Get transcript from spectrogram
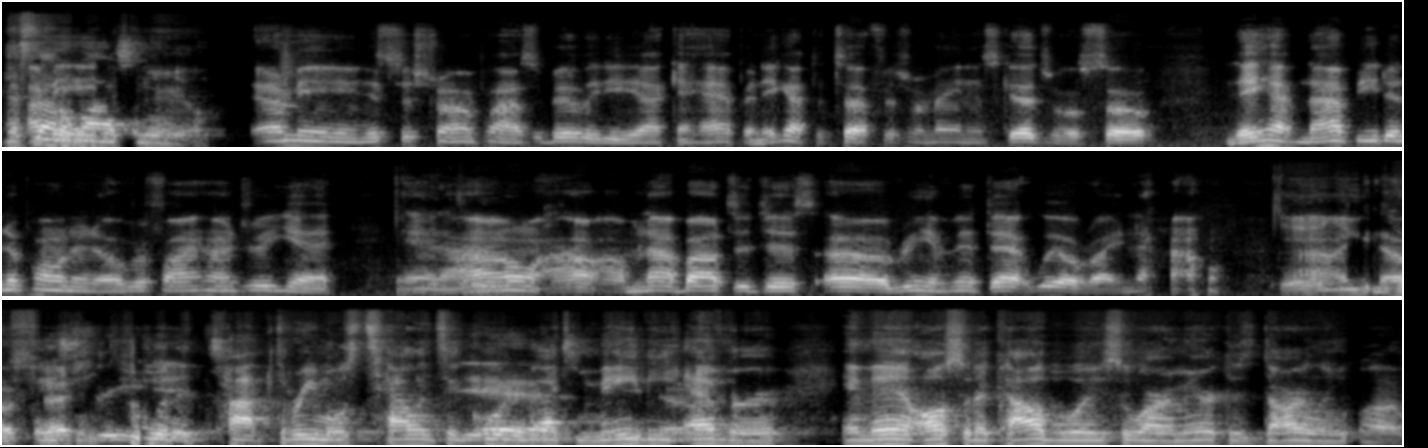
That's not I mean, a wild scenario. I mean, it's a strong possibility that can happen. They got the toughest remaining schedule, so they have not beat an opponent over 500 yet. And I don't, I, am not about to just uh, reinvent that wheel right now. Yeah, uh, you, you know, especially two of the top three most talented yeah, quarterbacks maybe you know. ever, and then also the Cowboys, who are America's darling, uh,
